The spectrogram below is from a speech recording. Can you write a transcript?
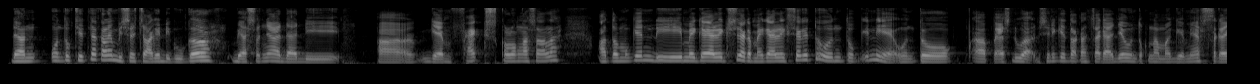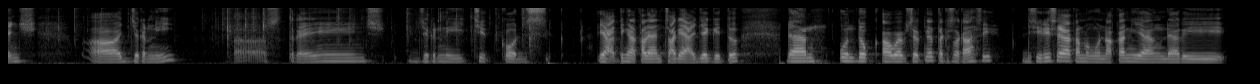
Dan untuk cheatnya kalian bisa cari di Google. Biasanya ada di uh, game facts kalau nggak salah atau mungkin di Mega Elixir. Mega Elixir itu untuk ini ya, untuk uh, PS2. Di sini kita akan cari aja untuk nama gamenya Strange uh, Journey. Uh, Strange Journey Cheat Codes. Ya, tinggal kalian cari aja gitu. Dan untuk uh, websitenya terserah sih. Di sini saya akan menggunakan yang dari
